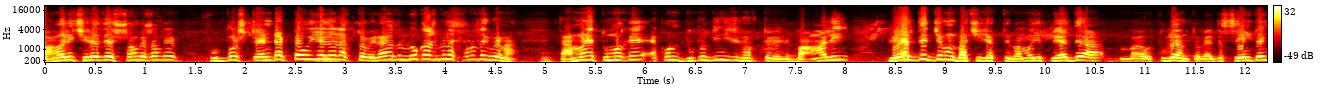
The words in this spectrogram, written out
বাঙালি ছেলেদের সঙ্গে সঙ্গে ফুটবল স্ট্যান্ডার্ডটা ওই জায়গায় রাখতে হবে না তো লোক আসবে না খেলা দেখবে না। তার মানে তোমাকে এখন দুটো জিনিস ভাবতে হবে যে বাঙালি প্লেয়ারদের যেমন বাঁচিয়ে রাখতে হবে আমাদের প্লেয়ারদের তুলে আনতে হবে। অ্যাট দ্য সেম টাইম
